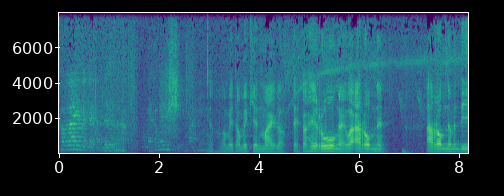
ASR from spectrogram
เขาไล่มาจากอันเดิมนะทำไมเขาไม่มีไม่ต้องไปเขียนใหม่หรอกแต่ก็ให้รู้ไงว่าอารมณ์เนี่ย อารมณ์เนี่ยมันดี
